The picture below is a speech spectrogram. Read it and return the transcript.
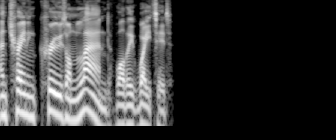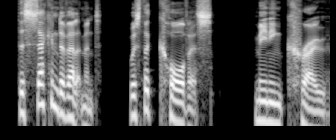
and training crews on land while they waited. The second development was the corvus, meaning crow.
